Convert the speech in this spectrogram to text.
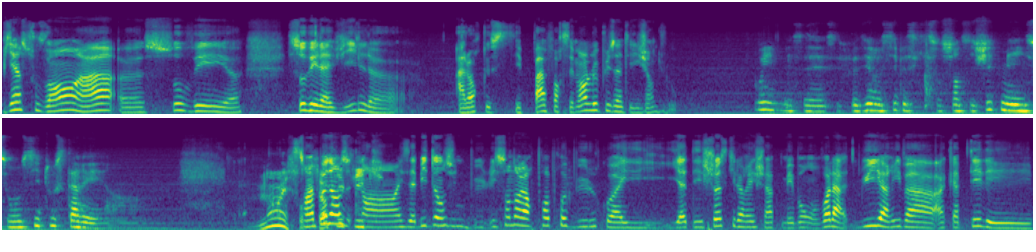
bien souvent à euh, sauver euh, sauver la ville euh, alors que c'est pas forcément le plus intelligent du lot. Oui, mais c'est faut dire aussi parce qu'ils sont scientifiques, mais ils sont aussi tous tarés. hein. Non, ils Ils sont, sont un peu dans, non, ils habitent dans une bulle. Ils sont dans leur propre bulle, quoi. Il, il y a des choses qui leur échappent. Mais bon, voilà, lui il arrive à, à capter les,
